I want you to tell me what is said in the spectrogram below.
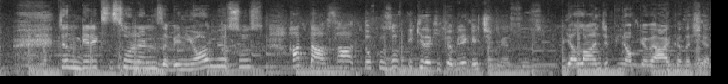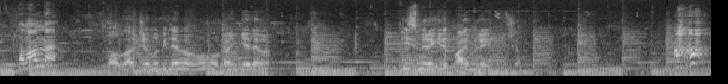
Canım gereksiz sorularınızla beni yormuyorsunuz. Hatta saat 9'u iki dakika bile geçirmiyorsunuz. Yalancı Pinokyo ve arkadaşı. Tamam mı? Vallahi canı bilemem ama ben gelemem. İzmir'e gidip Almile'yi bulacağım.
